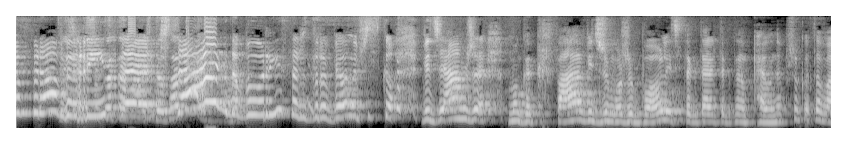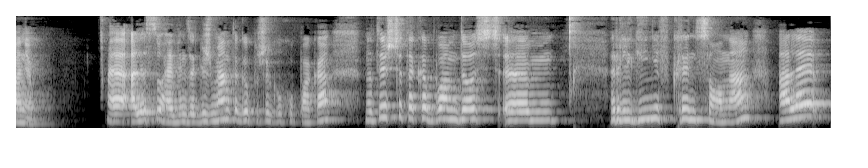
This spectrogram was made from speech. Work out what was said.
naprawdę, research, tak, no był research zrobiony, wszystko. Wiedziałam, że mogę krwawić, że może boleć i tak dalej, tak dalej, pełne przygotowanie. E, Ale słuchaj, więc jak już miałam tego pierwszego chłopaka, no to jeszcze taka byłam dość em, religijnie wkręcona, ale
